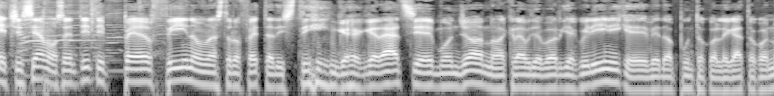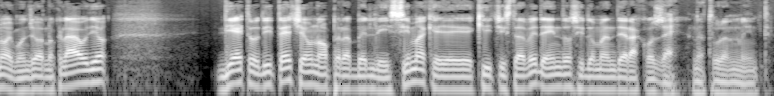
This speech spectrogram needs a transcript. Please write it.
E ci siamo sentiti perfino una strofetta di Sting. Grazie e buongiorno a Claudio Borghi Aquilini che vedo appunto collegato con noi. Buongiorno Claudio. Dietro di te c'è un'opera bellissima che chi ci sta vedendo si domanderà cos'è, naturalmente.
